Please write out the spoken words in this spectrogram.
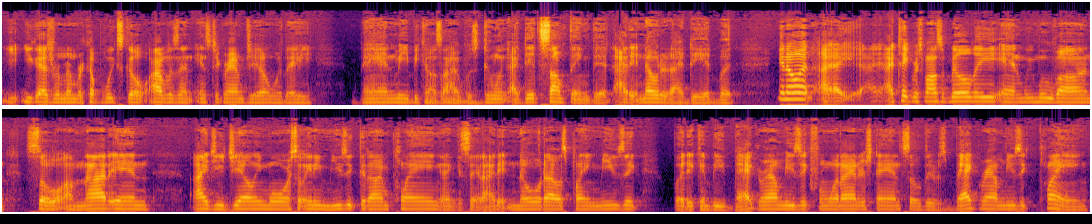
you guys remember a couple weeks ago, I was in Instagram jail where they banned me because I was doing, I did something that I didn't know that I did, but you know what? I, I, I take responsibility and we move on. So I'm not in IG jail anymore. So any music that I'm playing, like I said, I didn't know what I was playing music, but it can be background music from what I understand. So there's background music playing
